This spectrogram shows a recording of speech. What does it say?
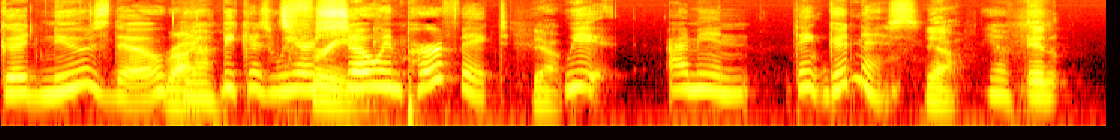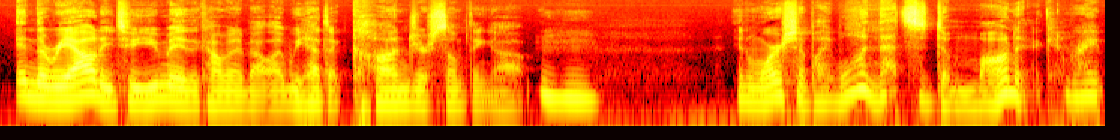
good news though? right Yeah. Because It's we are freeing. so imperfect. yeah We I mean, thank goodness. yeah Yeah. and and the reality too you made the comment about like we had to conjure something up Mm-hmm. in worship like one that's demonic Right.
